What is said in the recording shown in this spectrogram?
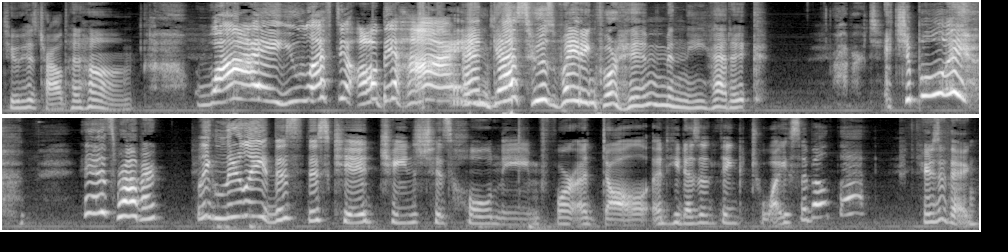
to his childhood home. Why? You left it all behind. And guess who's waiting for him in the attic? Robert. It's your boy. It's Robert. Like literally, this this kid changed his whole name for a doll, and he doesn't think twice about that. Here's the thing,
